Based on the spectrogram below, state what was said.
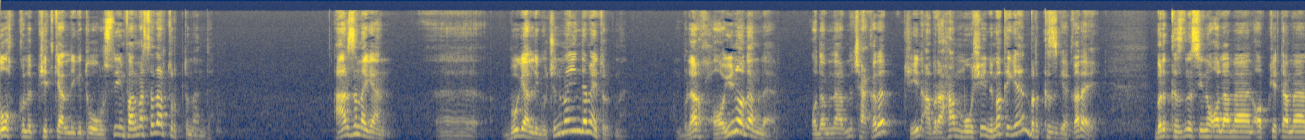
lo'q qilib ketganligi to'g'risida informatsiyalar turibdi menda arzimagan e, bo'lganligi uchun man indamay turibman. Bular xoin odamlar. Odamlarni chaqirib keyin abraham moshe nima qilgan? Bir qizga qarang bir qizni seni olaman olib ketaman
